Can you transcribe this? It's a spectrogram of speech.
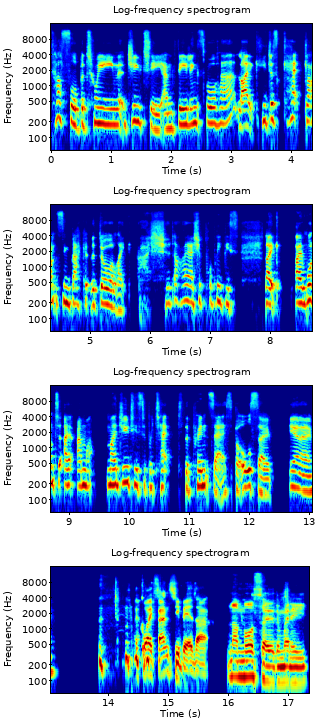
tussle between duty and feelings for her. Like he just kept glancing back at the door, like, "Ah, should I? I should probably be like, I want to, I, I'm, my duty is to protect the princess, but also, you know, I quite fancy a bit of that. None more so than when he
